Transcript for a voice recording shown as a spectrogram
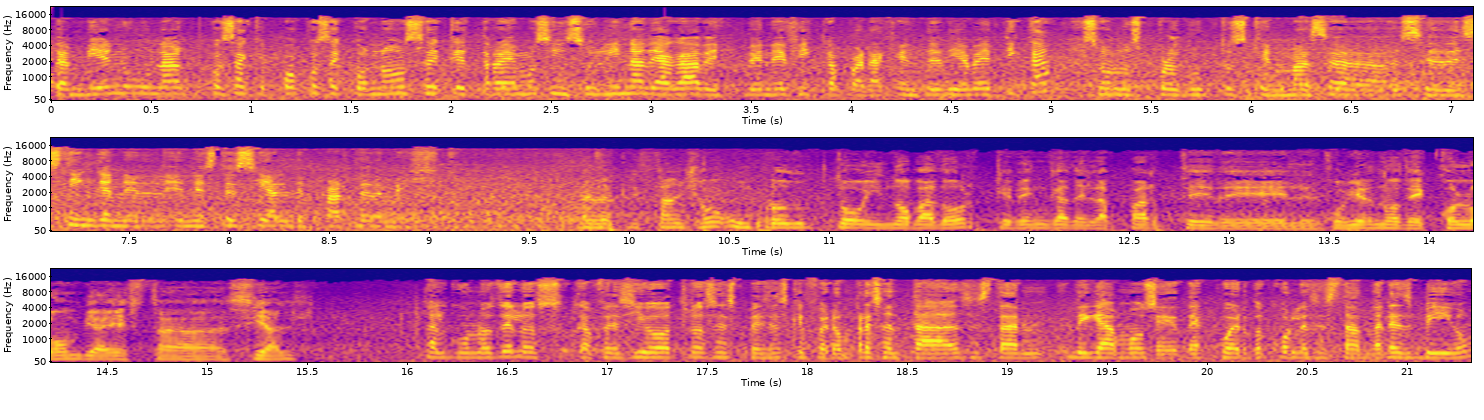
También una cosa que poco se conoce, que traemos insulina de agave, benéfica para gente diabética. Son los productos que más uh, se distinguen en, en este CIAL de parte de México. Ana Cristancho, un producto innovador que venga de la parte del gobierno de Colombia, esta CIAL. Algunos de los cafés y otras especies que fueron presentadas están, digamos, de acuerdo con los estándares bio,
